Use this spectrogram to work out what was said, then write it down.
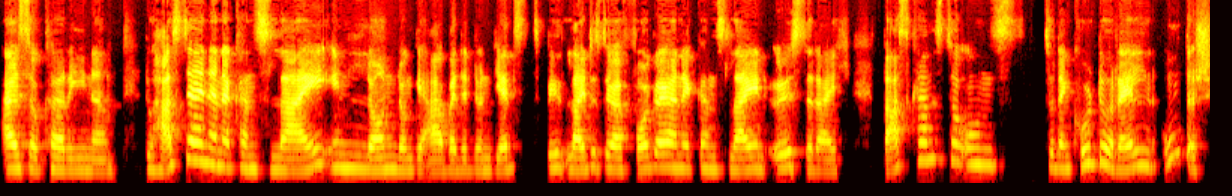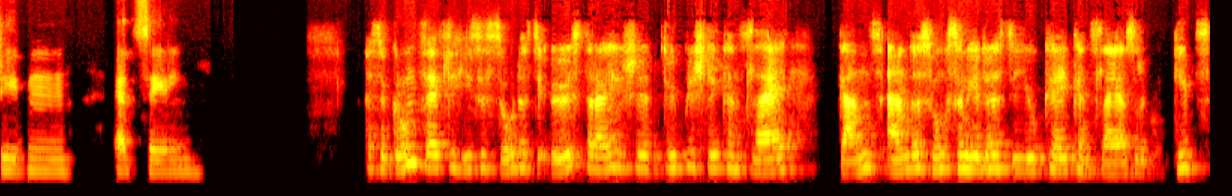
Also Karina, du hast ja in einer Kanzlei in London gearbeitet und jetzt leitest du erfolgreich eine Kanzlei in Österreich. Was kannst du uns zu den kulturellen Unterschieden erzählen? Also grundsätzlich ist es so, dass die österreichische typische Kanzlei ganz anders funktioniert als die UK-Kanzlei. Also gibt es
